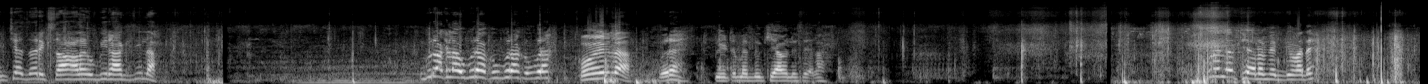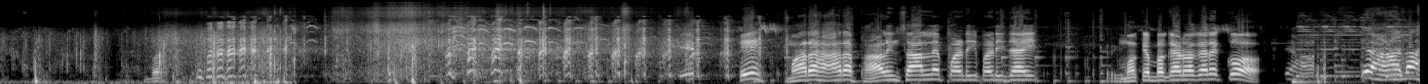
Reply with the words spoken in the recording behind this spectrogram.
પૈસા દરેક સાળે ઊભી રાખજી લા. ઊભું રાખ લા ઊભું રાખ ઊભું રાખ ઊભું રાખ. કોઈલા બરે પેટ મેં દુખી આવેલું છે લા. પૂરો નથી થયેલો મેં દેવા દે. બસ. એ મારા હારા ફાળ ઇન્સાન ને પડી પડી જાય. મકે બગાડવા કરે કો? એ હા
